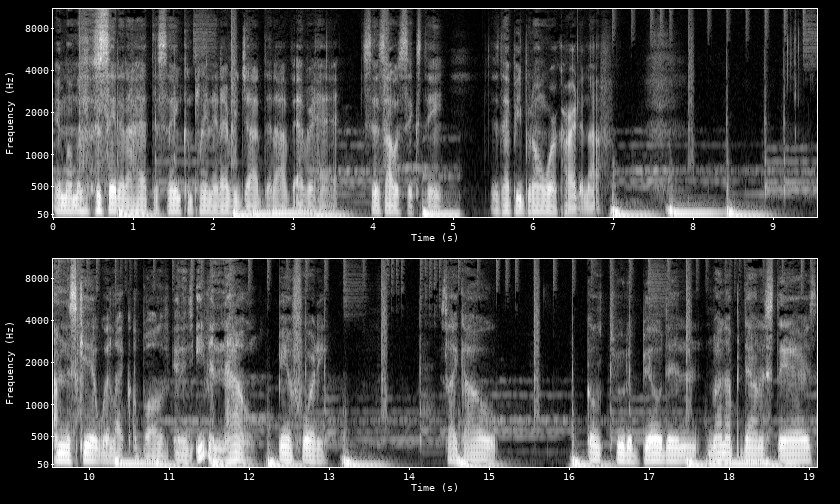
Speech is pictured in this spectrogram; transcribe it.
And my mother say that I had the same complaint at every job that I've ever had since I was 16 is that people don't work hard enough. I'm this kid with like a ball of energy. Even now, being 40, it's like I'll go through the building, run up and down the stairs,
